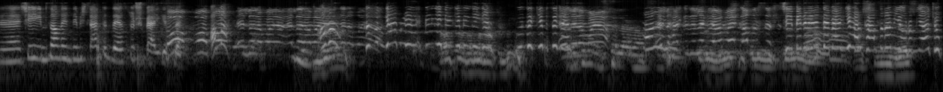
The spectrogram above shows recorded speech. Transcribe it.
Ee, şeyi imzalayın demişlerdi de sürüş belgesi. Hop hop hop. Eller havaya, eller havaya, eller havaya. Kızım gel buraya. Bilge bilge gel. Burada kimse Eller havaya. Eller herkes elleri havaya kaldırsın. Şey benim elimde belge var kaldıramıyorum ya çok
